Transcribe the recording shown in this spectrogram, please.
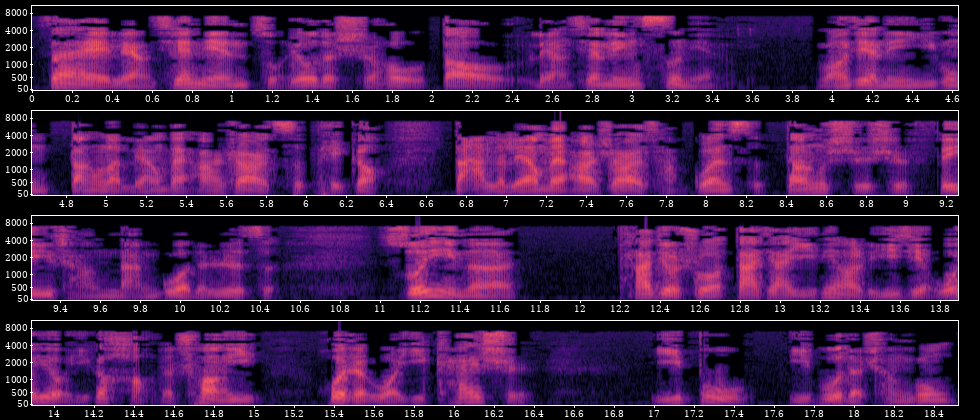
在两千年左右的时候，到两千零四年，王健林一共当了两百二十二次被告，打了两百二十二场官司，当时是非常难过的日子。所以呢，他就说，大家一定要理解，我有一个好的创意，或者我一开始一步一步的成功，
